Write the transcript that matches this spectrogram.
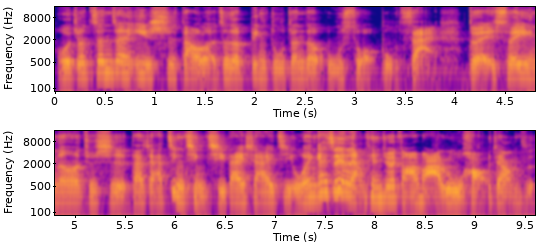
我就真正意识到了这个病毒真的无所不在，对，所以呢，就是大家敬请期待下一集。我应该这两天就会赶快把它录好这样子。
